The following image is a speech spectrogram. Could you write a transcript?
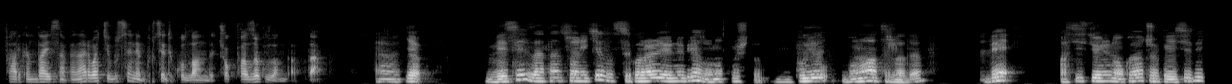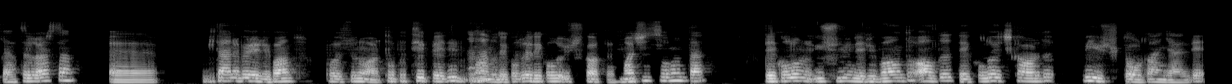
Farkındaysan Fenerbahçe bu sene bu seti kullandı. Çok fazla kullandı hatta. Evet. Ya Veseli zaten son iki yılda skorer yönünü biraz unutmuştu. Bu yıl bunu hatırladı. Hı hı. Ve asist yönünü o kadar çok geliştirdi ki hatırlarsan eee, bir tane böyle rebound pozisyonu var. Topu tipledi. Manu Dekolo'ya Dekolo üçlük attı. Maçın sonunda Dekolo'nun üçlüğünde reboundu aldı. Dekolo'yu çıkardı. Bir üçlük de oradan geldi.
